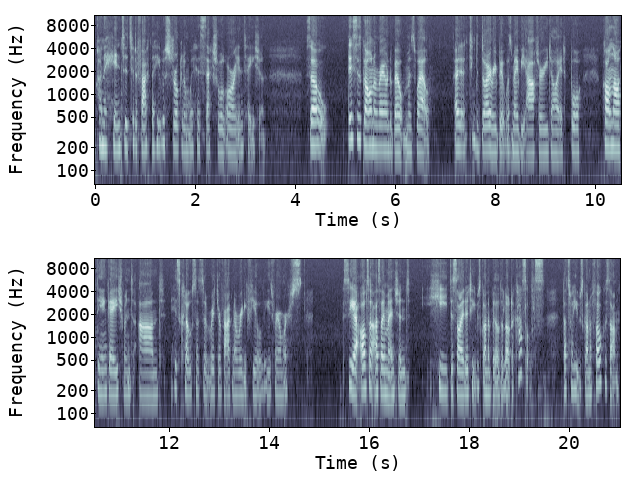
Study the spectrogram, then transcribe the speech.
kind of hinted to the fact that he was struggling with his sexual orientation. So this is going around about him as well. I think the diary bit was maybe after he died, but calling off the engagement and his closeness to Richard Wagner really fueled these rumours. So yeah, also as I mentioned, he decided he was going to build a lot of castles. That's what he was going to focus on.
